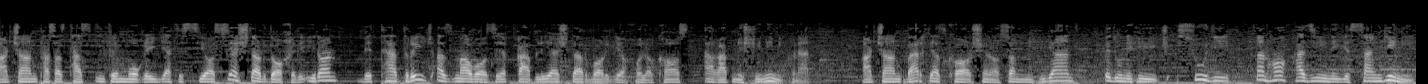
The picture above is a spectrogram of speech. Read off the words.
هرچند پس از تصدیف موقعیت سیاسیش در داخل ایران به تدریج از مواضع قبلیش درباره هولوکاست عقب نشینی می کند. هرچند برخی از کارشناسان می‌گویند بدون هیچ سودی تنها هزینه سنگینی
